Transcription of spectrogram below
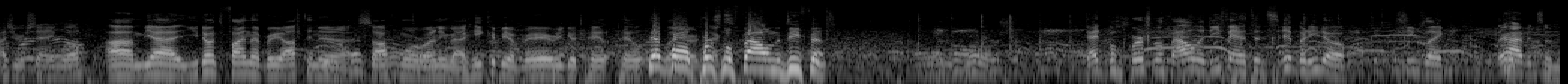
As you were saying, Will. Um, yeah, you don't find that very often in a sophomore running back. He could be a very good pay, pay, Dead ball, personal next- foul on the defense. dead ball personal foul on the defense, and San Benito seems like they're having some,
